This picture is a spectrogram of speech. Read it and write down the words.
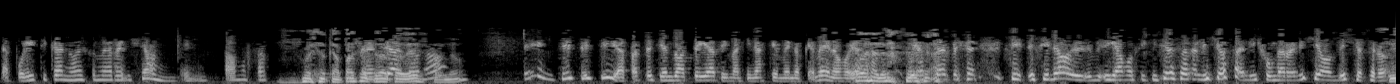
la política no es una religión. Vamos a... Bueno, capaz se trata de eso, ¿no? Sí, sí, sí, sí. Aparte siendo atea te imaginas que menos que menos voy a, claro. si, si no, digamos, si quisiera ser religiosa, elijo una religión, ¿viste? Pero no,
